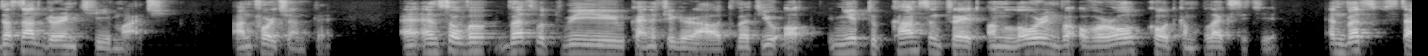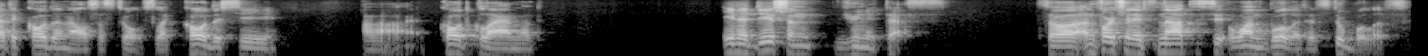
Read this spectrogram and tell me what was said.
does not guarantee much, unfortunately. And, so that's what we kind of figure out, that you need to concentrate on lowering the overall code complexity. And that's static code analysis tools like Codacy, uh, Code Climate. In addition, unit tests. So unfortunately, it's not one bullet, it's two bullets.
